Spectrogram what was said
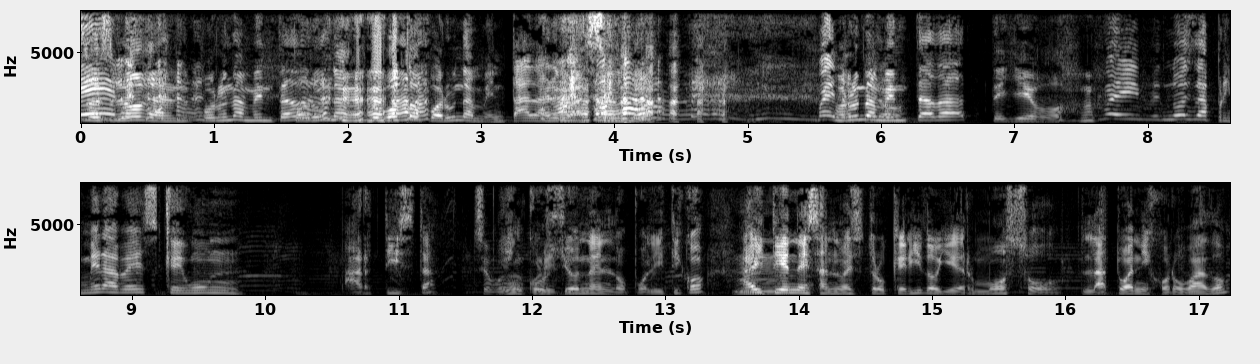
era su eslogan? ¿Por una mentada? por una, tu voto por una mentada, algo así, ¿no? Bueno, Por una pero, mentada te llevo. güey, no es la primera vez que un artista incursiona en lo político. Ahí Mm. tienes a nuestro querido y hermoso Latuani Jorobado.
